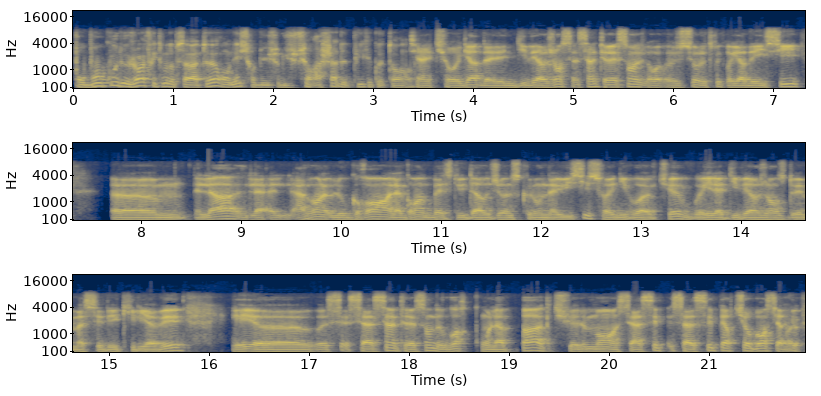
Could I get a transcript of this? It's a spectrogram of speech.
pour beaucoup de gens, effectivement, d'observateurs, on est sur du, sur du surachat depuis quelque temps. Tiens, tu regardes une divergence assez intéressante euh, sur le truc, regardez ici. là, avant le grand, la grande baisse du Dow Jones que l'on a eu ici sur les niveaux actuels, vous voyez la divergence de MACD qu'il y avait. Et euh, c'est assez intéressant de voir qu'on l'a pas actuellement. C'est assez, c'est assez perturbant. C'est-à-dire que,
